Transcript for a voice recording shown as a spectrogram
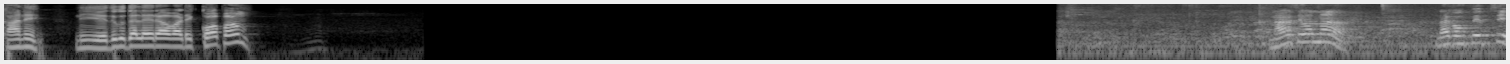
కానీ నీ ఎదుగుదలేరా వాడి కోపం? నాగశివన్న నాకు ఒక పెప్సీ.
